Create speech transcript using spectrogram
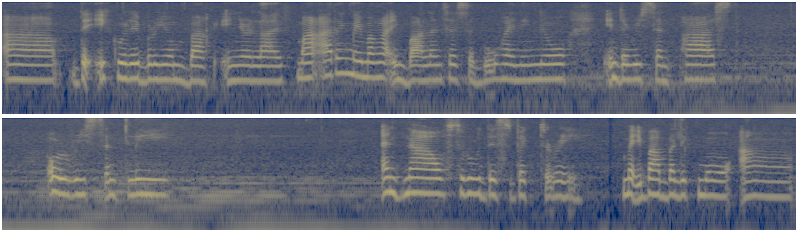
uh, the equilibrium back in your life. Maaring may mga imbalances sa buhay ninyo in the recent past or recently. And now, through this victory, maibabalik mo ang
